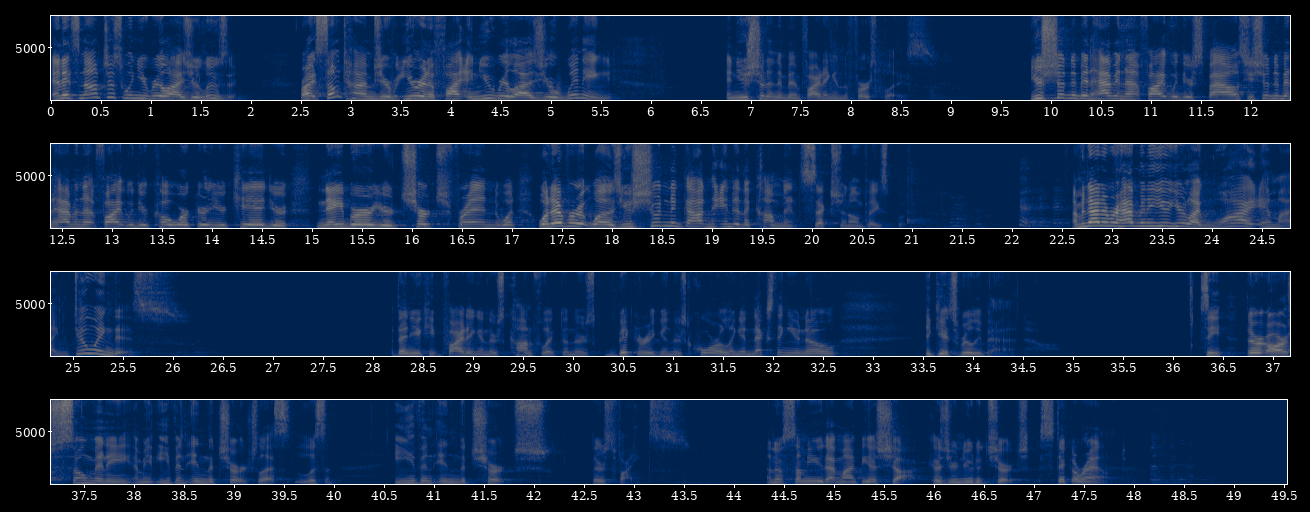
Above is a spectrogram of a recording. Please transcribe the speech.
And it's not just when you realize you're losing, right? Sometimes you're, you're in a fight and you realize you're winning and you shouldn't have been fighting in the first place. You shouldn't have been having that fight with your spouse. You shouldn't have been having that fight with your coworker, your kid, your neighbor, your church friend, what, whatever it was. You shouldn't have gotten into the comments section on Facebook. I mean, that ever happened to you? You're like, why am I doing this? But then you keep fighting, and there's conflict, and there's bickering, and there's quarreling, and next thing you know, it gets really bad. See, there are so many, I mean, even in the church, let's, listen, even in the church, there's fights. I know some of you that might be a shock because you're new to church. Stick around.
